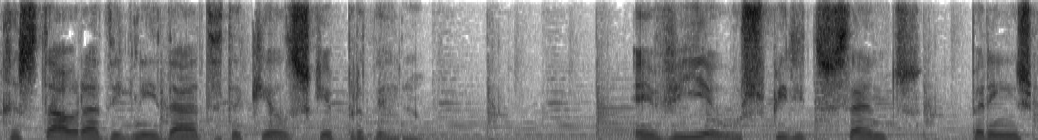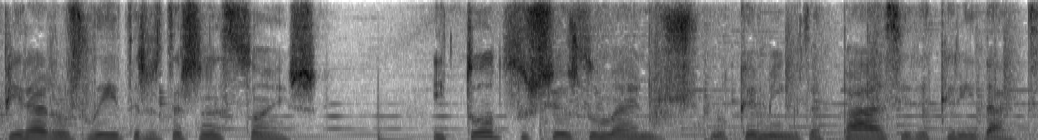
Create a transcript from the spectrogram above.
Restaura a dignidade daqueles que a perderam. Envia o Espírito Santo para inspirar os líderes das nações e todos os seres humanos no caminho da paz e da caridade.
